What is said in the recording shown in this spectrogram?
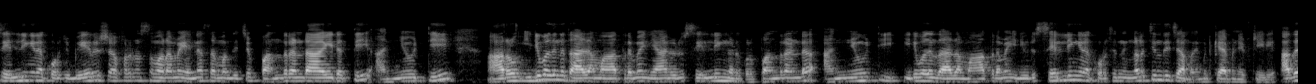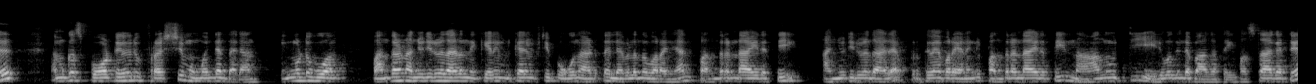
സെല്ലിങ്ങിനെ കുറിച്ച് ബേറിഷ് റെഫറൻസ് എന്ന് പറയുമ്പോൾ എന്നെ സംബന്ധിച്ച് പന്ത്രണ്ടായിരത്തി അഞ്ഞൂറ്റി അറു ഇരുപതിന് താഴെ മാത്രമേ ഞാനൊരു സെല്ലിംഗ് എടുക്കുള്ളൂ. പന്ത്രണ്ട് അഞ്ഞൂറ്റി ഇരുപതിന് താഴെ മാത്രമേ ഇനി ഒരു സെല്ലിങ്ങിനെ കുറിച്ച് നിങ്ങൾ ചിന്തിച്ചാൽ മതി മിഡ് ക്യാപ് നിഫ്റ്റിയിൽ അത് നമുക്ക് സ്പോട്ടിൽ ഒരു ഫ്രഷ് മൊമെന്റം തരാം. എങ്ങോട്ട് പോവാം? പന്ത്രണ്ട് അഞ്ഞൂറ്റി ഇരുപത് താഴെ നിൽക്കുകയാണെങ്കിൽ വിൽക്കാനും ഇഷ്ടി പോകുന്ന അടുത്ത ലെവൽ എന്ന് പറഞ്ഞാൽ പന്ത്രണ്ടായിരത്തി അഞ്ഞൂറ്റി ഇരുപത് താഴെ കൃത്യമായി പറയുകയാണെങ്കിൽ പന്ത്രണ്ടായിരത്തി നാനൂറ്റി എഴുപതിന്റെ ഭാഗത്തേക്ക് ഫസ്റ്റ് ടാർഗറ്റ്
